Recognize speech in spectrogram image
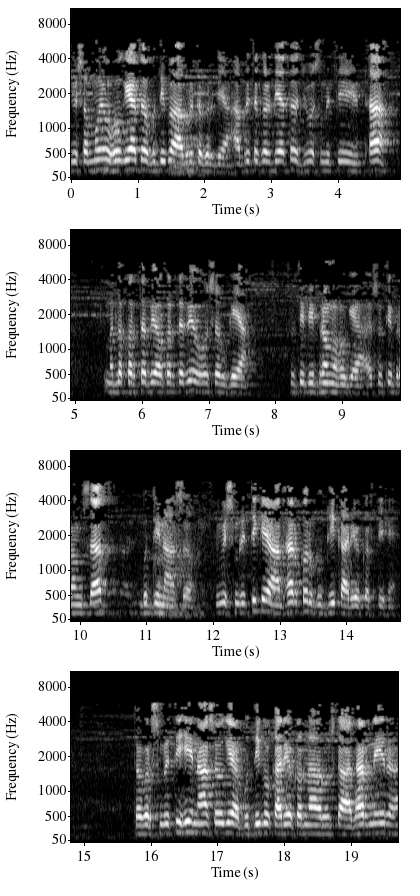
ये सम्मोह हो गया तो बुद्धि को आवृत कर दिया। आवृत कर दिया तो जो स्मृति था मतलब कर्तव्य, अकर्तव्य, वो सब गया। श्रुति विभ्रम हो गया। श्रुति भ्रम साथ बुद्धिनाश। क्योंकि स्मृति के आधार पर बुद्धि कार्य करती है। तो अगर स्मृति ही नाश हो गया, बुद्धि को कार्य करना और उसका आधार नहीं रहा,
